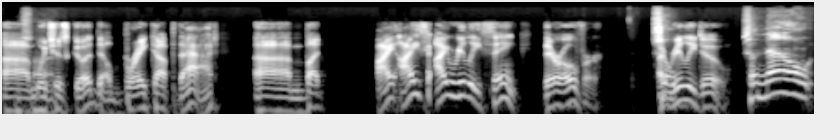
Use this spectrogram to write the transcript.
um, which is good. They'll break up that. Um, but I, I, I really think they're over. So- I really do. So now,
